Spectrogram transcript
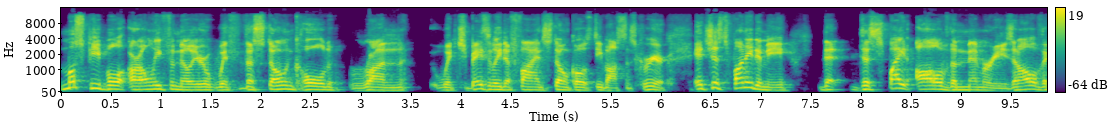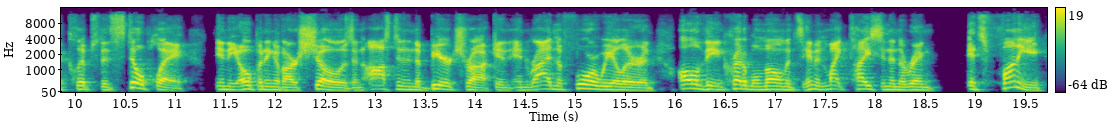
Most people are only familiar with the Stone Cold run, which basically defines Stone Cold Steve Austin's career. It's just funny to me that despite all of the memories and all of the clips that still play in the opening of our shows and Austin in the beer truck and, and riding the four wheeler and all of the incredible moments, him and Mike Tyson in the ring it's funny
